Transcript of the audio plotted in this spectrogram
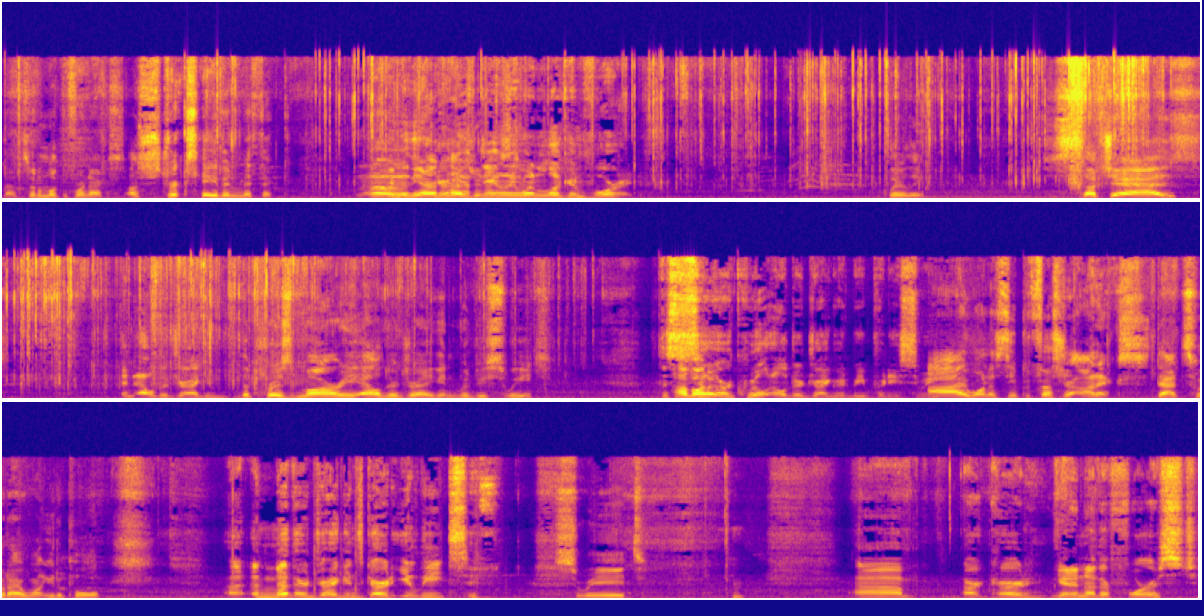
That's what I'm looking for next. A Strixhaven mythic. Oh, Maybe the you're archives not are the nice, only too. one looking for it. Clearly. Such as An Elder Dragon. the Prismari Elder Dragon would be sweet. The How Silver a, Quill Elder Dragon would be pretty sweet. I want to see Professor Onyx. That's what I want you to pull. Uh, another Dragonsguard Elite. sweet. Um, art card. Get another Forest.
